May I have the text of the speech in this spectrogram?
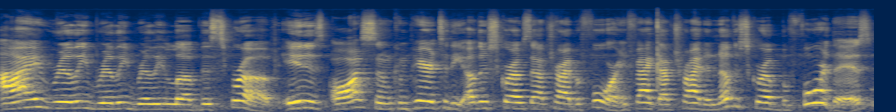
I really, really, really love this scrub. It is awesome compared to the other scrubs I've tried before. In fact, I've tried another scrub before this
